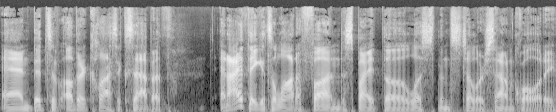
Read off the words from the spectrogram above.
and bits of other classic Sabbath. And I think it's a lot of fun despite the less than stellar sound quality.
